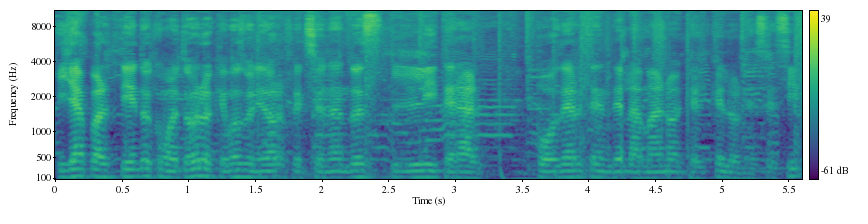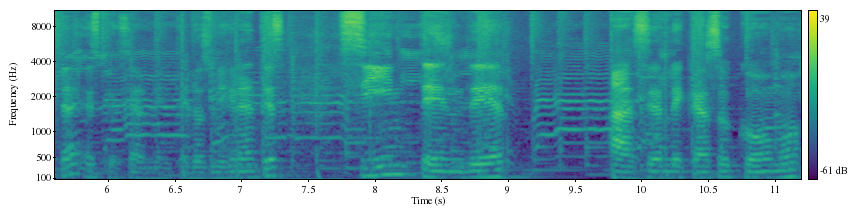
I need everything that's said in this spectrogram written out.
y ya partiendo como todo lo que hemos venido reflexionando es literal poder tender la mano a aquel que lo necesita, especialmente los migrantes, sin tender a hacerle caso como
